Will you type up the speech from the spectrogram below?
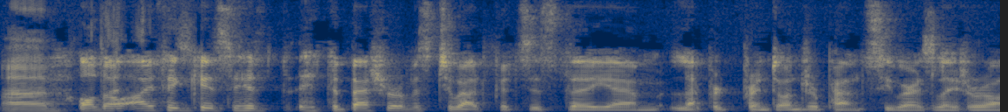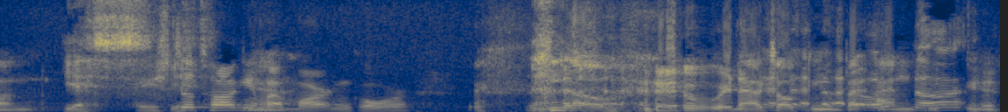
Um, Although I think his, his, the better of his two outfits is the um, leopard print underpants he wears later on. yes. Are you still talking about Martin Gore? No, we're now talking about Andy.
